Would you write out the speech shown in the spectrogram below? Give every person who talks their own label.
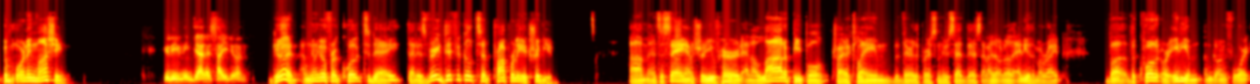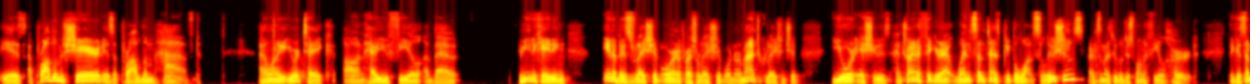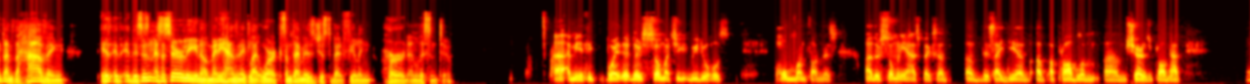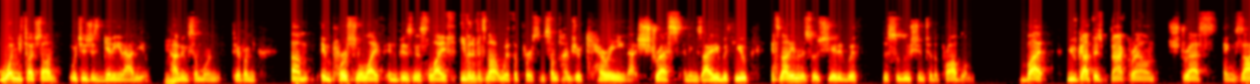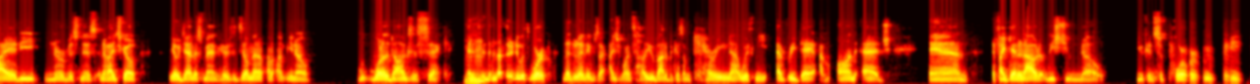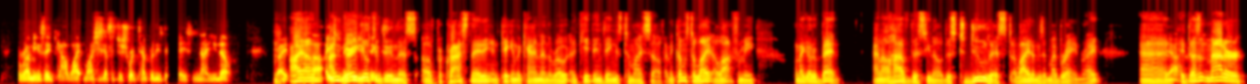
Speaker 1: Good morning, Mashi.
Speaker 2: Good evening, Denis. How you doing?
Speaker 1: Good. I'm going to go for a quote today that is very difficult to properly attribute. Um, and it's a saying I'm sure you've heard, and a lot of people try to claim that they're the person who said this, and I don't know that any of them are right. But the quote or idiom I'm going for is a problem shared is a problem halved. I want to get your take on how you feel about communicating in a business relationship or in a personal relationship or in a romantic relationship your issues and trying to figure out when sometimes people want solutions and sometimes people just want to feel heard. Because sometimes the having it, it, this isn't necessarily you know many hands make light work. Sometimes it's just about feeling heard and listened to.
Speaker 2: Uh, i mean i think boy there, there's so much you, we do a whole whole month on this. Uh, there's so many aspects of of this idea of, of a problem um, shared as a problem have. One you touched on which is just getting it out of you mm-hmm. having someone hear from you um, in personal life, in business life, even if it's not with a person, sometimes you're carrying that stress and anxiety with you. It's not even associated with the solution to the problem, but you've got this background stress, anxiety, nervousness. And if I just go, yo, Denis, man, here's the deal, man. I'm, I'm you know, one of the dogs is sick. And mm-hmm. it's nothing to do with work, nothing to do with anything. I just want to tell you about it because I'm carrying that with me every day. I'm on edge. And if I get it out, at least you know you can support me around me and say, God, why, why she's got such a short temper these days? Now you know. Right.
Speaker 1: I am. Um, uh, I I'm very guilty things. of doing this, of procrastinating and kicking the can down the road and keeping things to myself. And it comes to light a lot for me when I go to bed, and I'll have this, you know, this to do list of items in my brain, right? And yeah. it doesn't matter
